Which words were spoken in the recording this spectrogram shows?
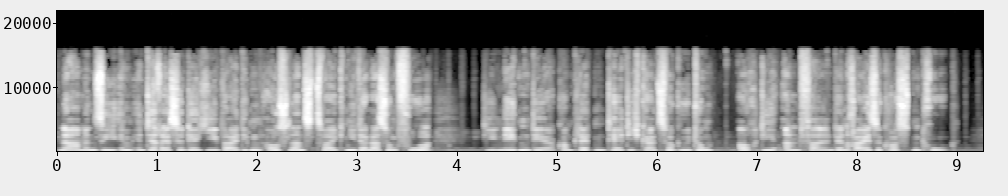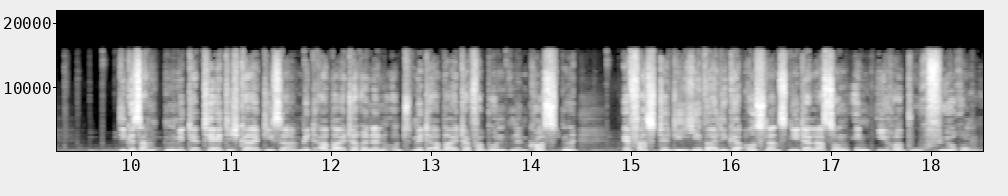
nahmen sie im Interesse der jeweiligen Auslandszweigniederlassung vor, die neben der kompletten Tätigkeitsvergütung auch die anfallenden Reisekosten trug. Die gesamten mit der Tätigkeit dieser Mitarbeiterinnen und Mitarbeiter verbundenen Kosten erfasste die jeweilige Auslandsniederlassung in ihrer Buchführung.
